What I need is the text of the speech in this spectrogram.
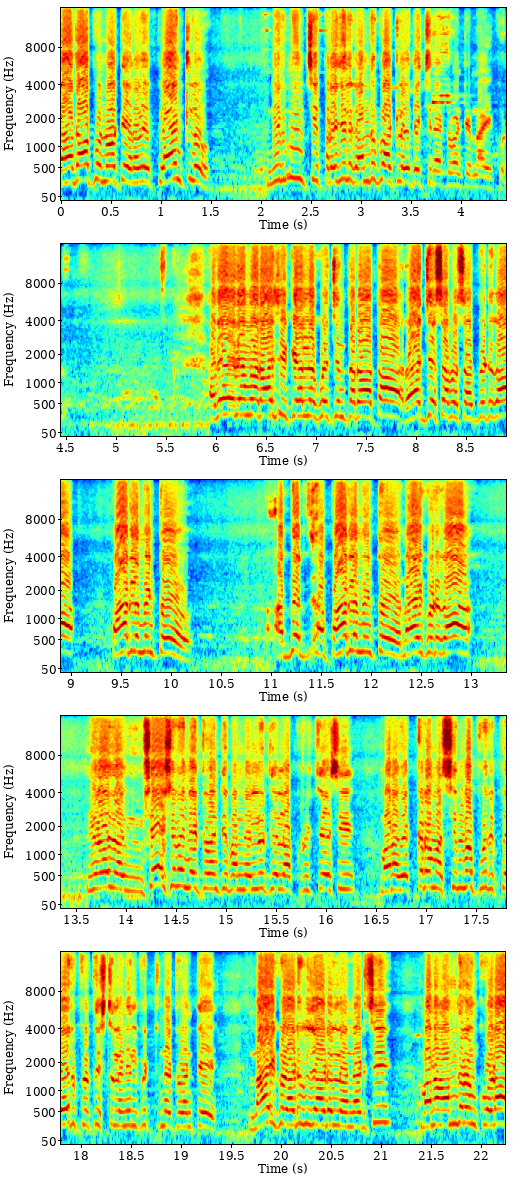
దాదాపు నూట ఇరవై ప్లాంట్లు నిర్మించి ప్రజలకు అందుబాటులోకి తెచ్చినటువంటి నాయకుడు. అదేవిధంగా రాజకీయాల్లోకి వచ్చిన తర్వాత రాజ్యసభ సభ్యుడిగా పార్లమెంటు అభ్యర్థి పార్లమెంటు నాయకుడిగా ఈరోజు విశేషమైనటువంటి మన నెల్లూరు జిల్లా కృషి చేసి మన విక్రమ సింహపురి పేరు ప్రతిష్టలు నిలబెట్టినటువంటి నాయకుడు అడుగుజాడల్లో నడిచి మనం అందరం కూడా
